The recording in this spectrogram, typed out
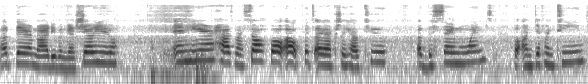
Up there, I'm not even going to show you. And here has my softball outfits. I actually have two of the same ones, but on different teams.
